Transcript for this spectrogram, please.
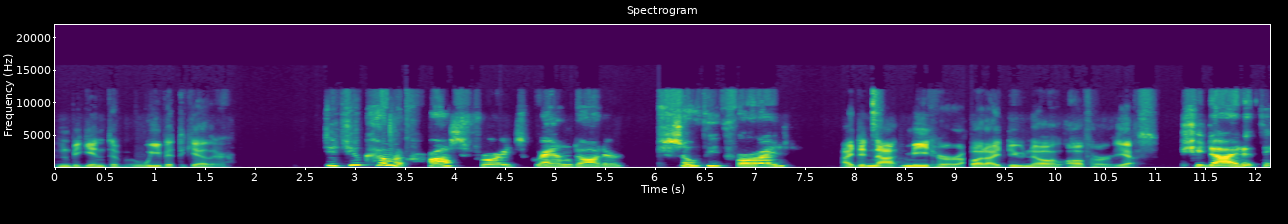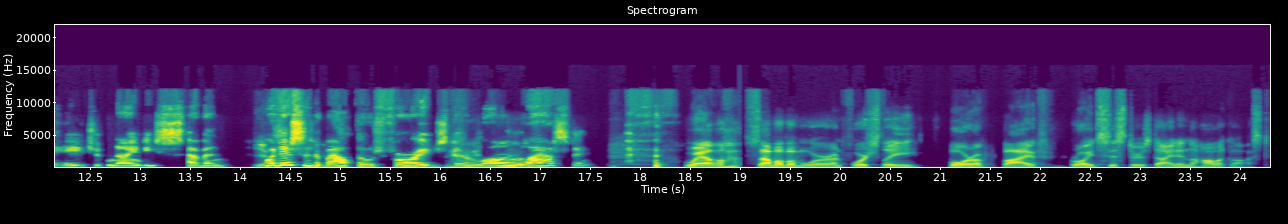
and begin to weave it together. Did you come across Freud's granddaughter, Sophie Freud? I did not meet her, but I do know of her, yes. She died at the age of 97. Yes. What is it about those Freuds? They're long lasting. well, some of them were. Unfortunately, four of five Freud sisters died in the Holocaust.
